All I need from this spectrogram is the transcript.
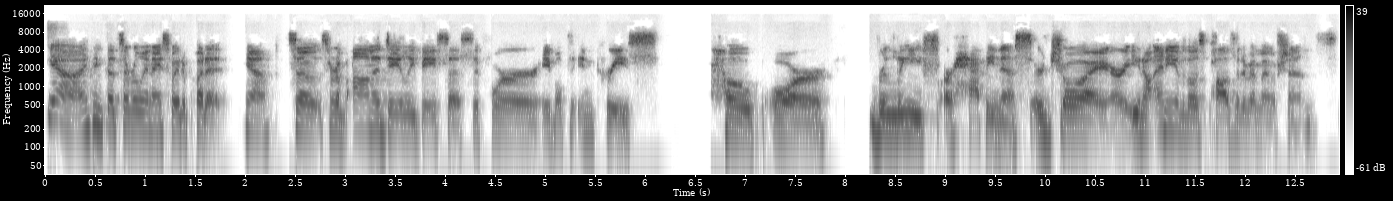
Yeah. I think that's a really nice way to put it. Yeah. So, sort of on a daily basis, if we're able to increase hope or relief or happiness or joy or, you know, any of those positive emotions,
